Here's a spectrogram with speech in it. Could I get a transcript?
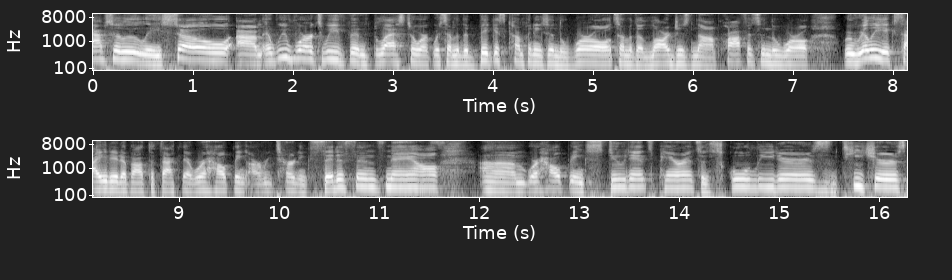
Absolutely. So, um, and we've worked, we've been blessed to work with some of the biggest companies in the world, some of the largest nonprofits in the world. We're really excited about the fact that we're helping our returning citizens now. Um, we're helping students, parents, and school leaders, and teachers.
